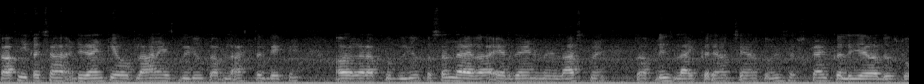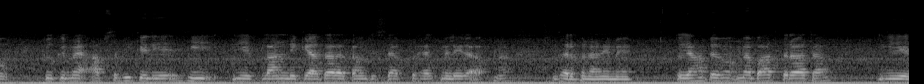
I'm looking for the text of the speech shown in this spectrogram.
काफ़ी एक अच्छा डिज़ाइन किया हुआ प्लान है इस वीडियो को, आप लास्ट तक देखें। और अगर आपको वीडियो पसंद आएगा एट द एंड में लास्ट में तो आप प्लीज़ लाइक करें और चैनल को भी सब्सक्राइब कर लीजिएगा दोस्तों, क्योंकि मैं आप सभी के लिए ही ये प्लान लेके आता रहता हूँ, जिससे आपको हेल्प मिलेगा अपना घर बनाने में। तो यहाँ पे मैं बात कर रहा था ये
